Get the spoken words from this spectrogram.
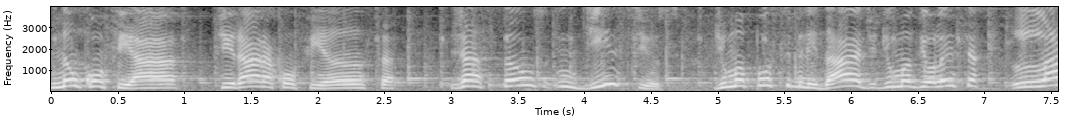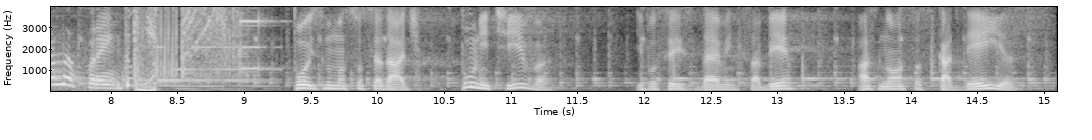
não confiar, tirar a confiança, já são indícios de uma possibilidade de uma violência lá na frente. Pois numa sociedade punitiva, e vocês devem saber, as nossas cadeias,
